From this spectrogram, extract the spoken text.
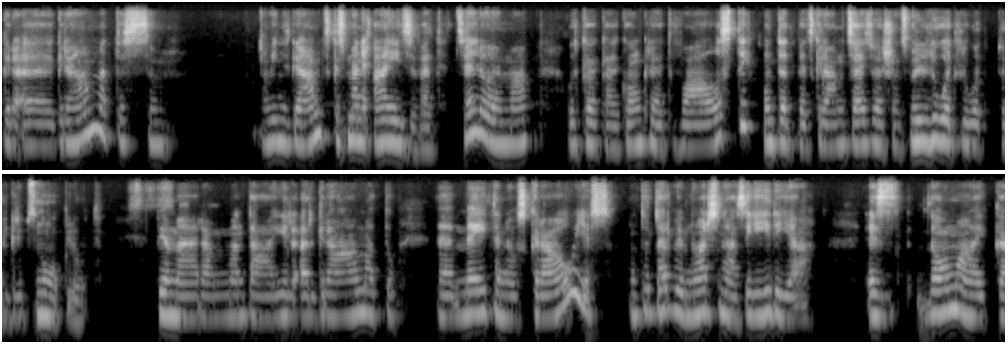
gra grāmatas, viņas grāmatas, kas mani aizved ceļojumā uz kaut kādu konkrētu valsti, un tad pēc grāmatas aizvēršanas man ļoti, ļoti tur gribas nokļūt. Piemēram, man tā ir ar grāmatu eh, Meitene uz kraujas, un tur darbība norisinās īrijā. Es domāju, ka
